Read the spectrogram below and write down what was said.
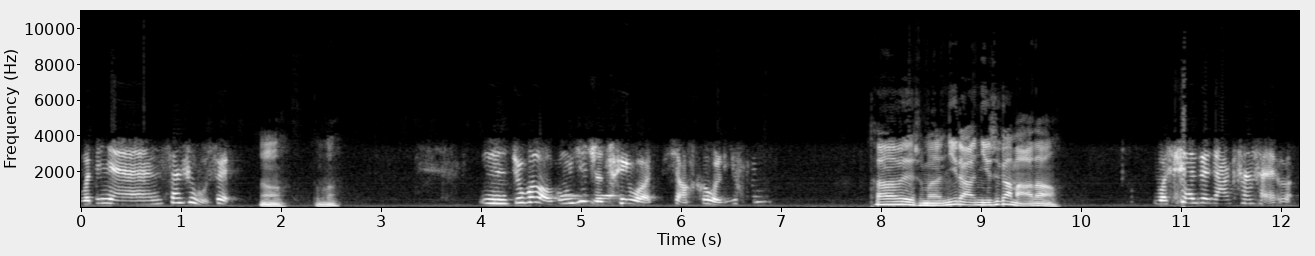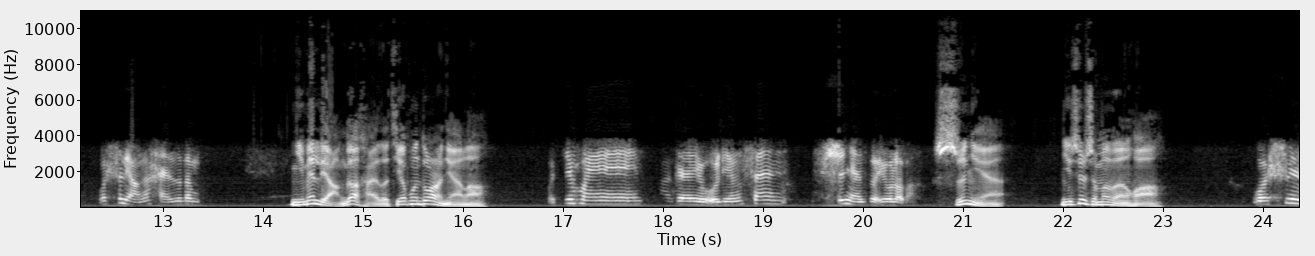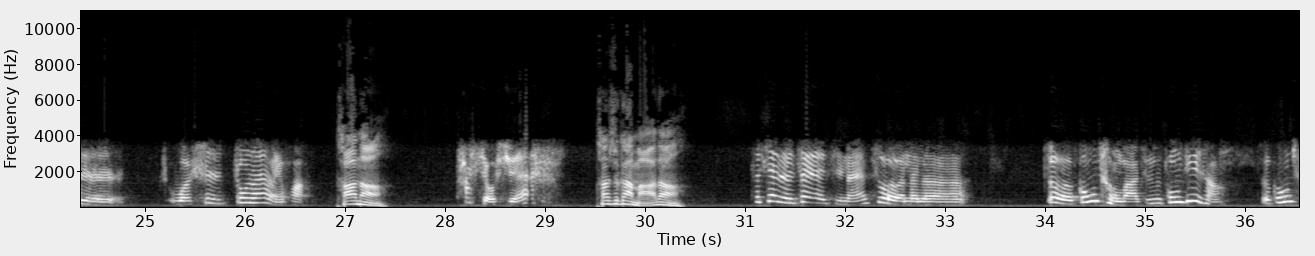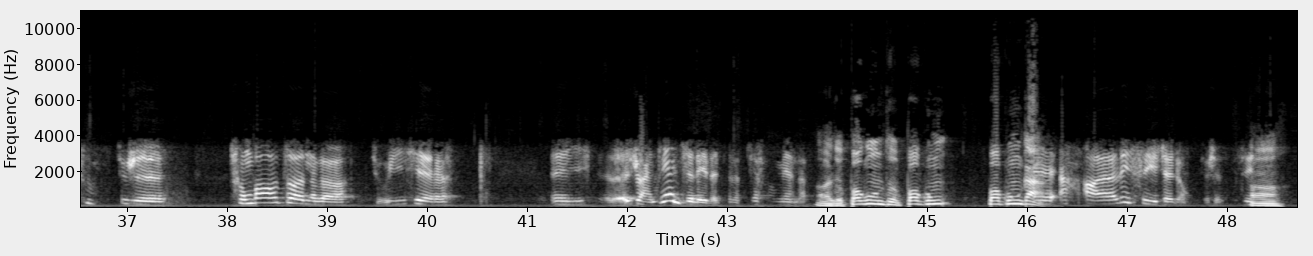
我今年三十五岁。嗯，怎么了？嗯，就我老公一直催我想和我离婚。他为什么？你俩你是干嘛的？我现在在家看孩子，我是两个孩子的。你们两个孩子结婚多少年了？我结婚大概有零三十年左右了吧。十年，你是什么文化？我是我是中专文化。他呢？他小学。他是干嘛的？他现在在济南做那个做工程吧，就是工地上做工程，就是承包做那个就一些呃一些软件之类的这这方面的。啊，就包工做包工包工干。啊啊，类似于这种，就是。啊。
